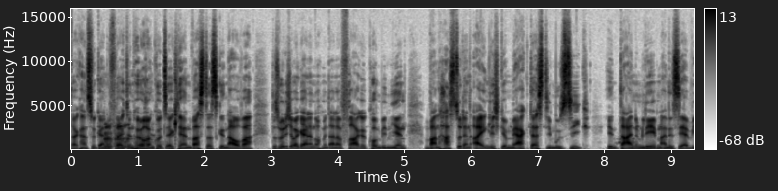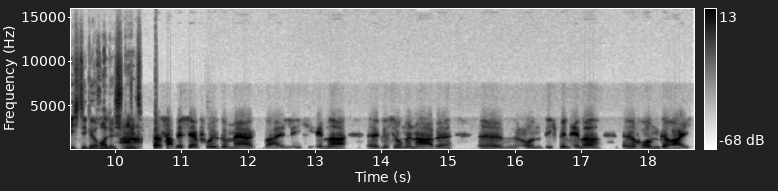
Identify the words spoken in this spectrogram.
Da kannst du gerne mhm. vielleicht den Hörern kurz erklären, was das genau war. Das würde ich aber gerne noch mit einer Frage kombinieren. Wann hast du denn eigentlich gemerkt, dass die Musik in deinem Leben eine sehr wichtige Rolle spielt? Das habe ich sehr früh gemerkt, weil ich immer äh, gesungen habe. Äh, und ich bin immer rumgereicht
